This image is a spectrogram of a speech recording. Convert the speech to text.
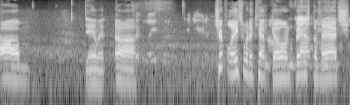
Um, damn it. Uh, Triple H would have continued. Triple H would have kept going, Yeah, finished the true. match,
